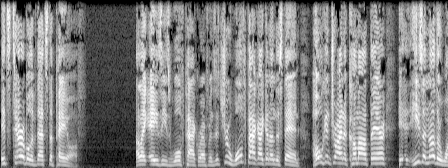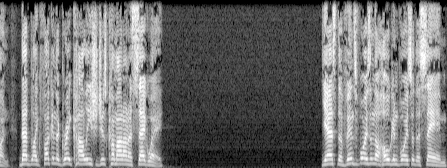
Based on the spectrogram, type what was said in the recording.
It's terrible if that's the payoff. I like AZ's Wolfpack reference. It's true. Wolfpack, I can understand. Hogan trying to come out there. He, he's another one that, like, fucking the great Khali should just come out on a Segway. Yes, the Vince voice and the Hogan voice are the same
